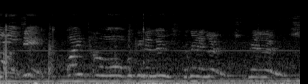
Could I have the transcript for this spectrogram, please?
not, Dick? Why Oh, we're gonna lose. We're gonna lose. We're gonna lose.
